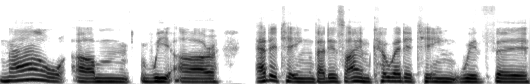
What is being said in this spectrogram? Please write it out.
now um, we are editing, that is, I am co editing with uh,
